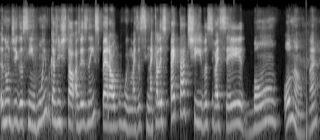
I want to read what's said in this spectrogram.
eu não digo assim ruim, porque a gente tá, às vezes nem espera algo ruim, mas assim, naquela expectativa se vai ser bom ou não, né?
